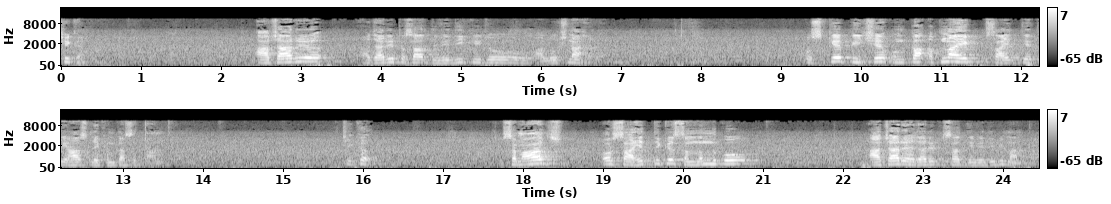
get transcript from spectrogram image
ठीक है आचार्य हजारी प्रसाद द्विवेदी की जो आलोचना है, उसके पीछे उनका अपना एक साहित्य इतिहास लेखन का सिद्धांत है। ठीक है? समाज और साहित्य के संबंध को आचार्य हजारी प्रसाद द्विवेदी भी मानते हैं।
